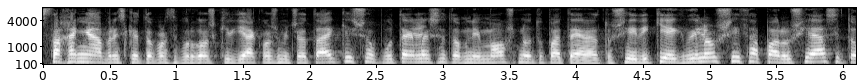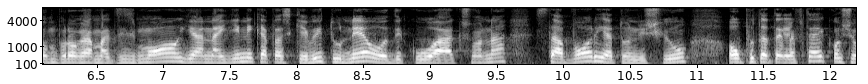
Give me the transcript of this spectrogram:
Στα Χανιά βρίσκεται ο Πρωθυπουργός Κυριάκος Μητσοτάκης, όπου τέλεσε το μνημόσυνο του πατέρα τους. Η ειδική εκδήλωση θα παρουσιάσει τον προγραμματισμό για να γίνει η κατασκευή του νέου οδικού άξονα στα βόρεια του νησιού, όπου τα τελευταία 28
